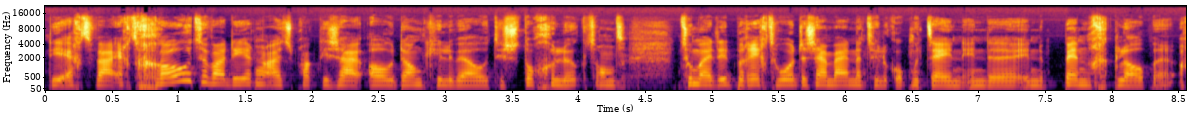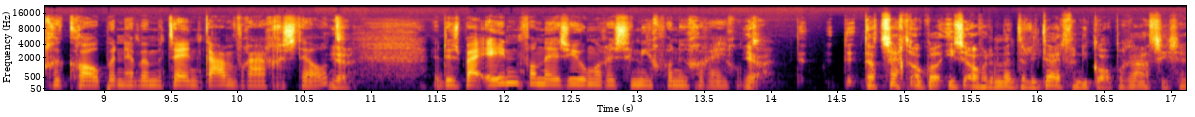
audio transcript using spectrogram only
die echt, waar echt grote waardering uitsprak. Die zei, oh, dank jullie wel, het is toch gelukt. Want toen wij dit bericht hoorden... zijn wij natuurlijk ook meteen in de, in de pen geklopen, gekropen... en hebben meteen kamervragen gesteld... Ja. Dus bij één van deze jongeren is het in ieder geval nu geregeld. Ja, dat zegt ook wel iets over de mentaliteit van die coöperaties. Hè?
